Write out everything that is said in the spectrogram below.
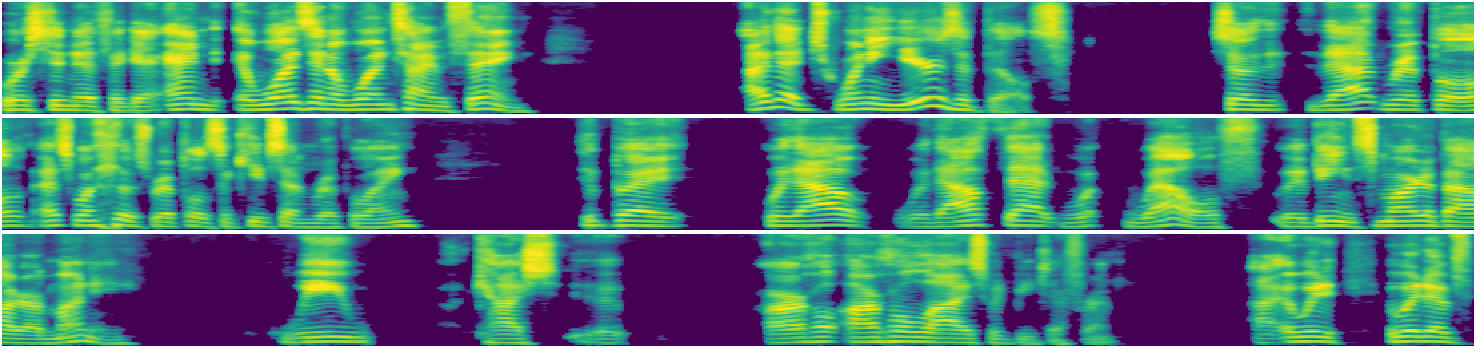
were significant. And it wasn't a one-time thing I've had 20 years of bills. So that ripple, that's one of those ripples that keeps on rippling. But without without that wealth, being smart about our money, we, gosh, uh, our whole our whole lives would be different. it would it would have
